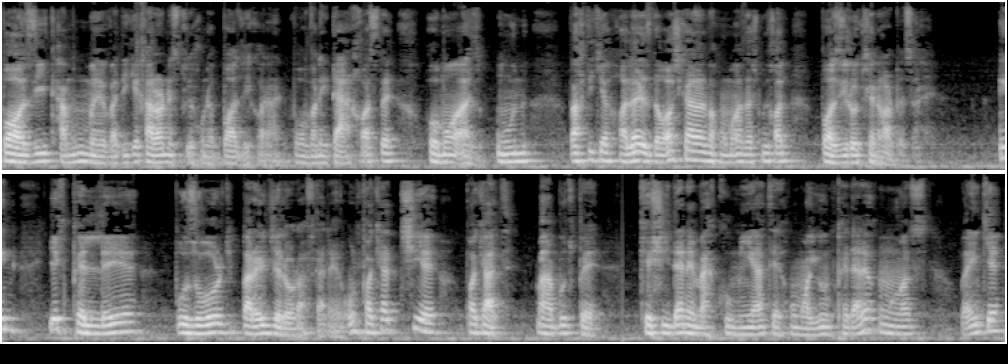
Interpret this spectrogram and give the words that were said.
بازی تمومه و دیگه قرار نیست توی خونه بازی کنن. به عنوان درخواست هما از اون وقتی که حالا ازدواج کردن و هما ازش می‌خواد بازی رو کنار بذاره. این یک پله بزرگ برای جلو رفتنه. اون پاکت چیه؟ پاکت مربوط به کشیدن محکومیت همایون پدر هماست و اینکه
